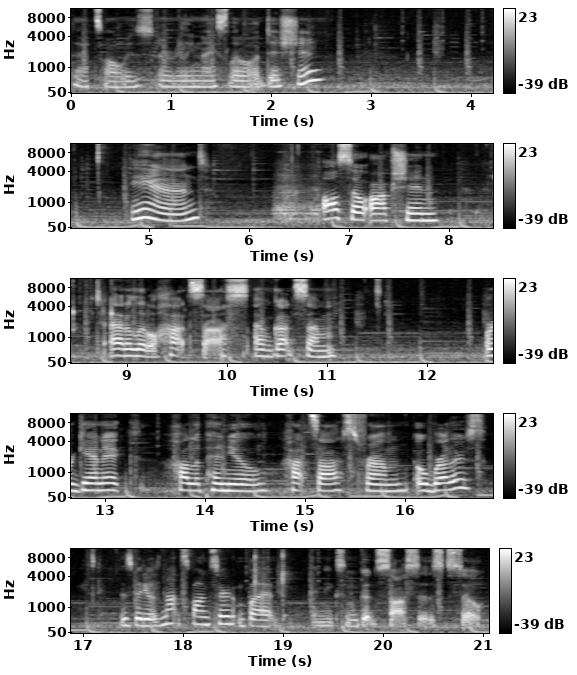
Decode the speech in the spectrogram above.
That's always a really nice little addition and also option to add a little hot sauce. I've got some organic jalapeno hot sauce from O'Brothers. This video is not sponsored, but they make some good sauces. So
